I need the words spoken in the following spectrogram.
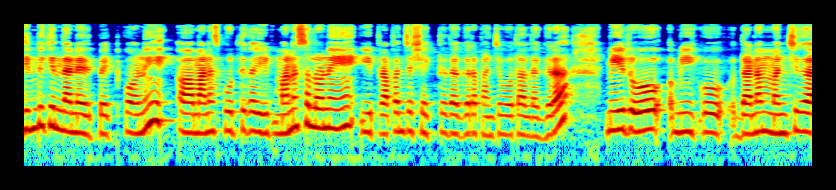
దిండు కింద అనేది పెట్టుకొని మనస్ఫూర్తిగా ఈ మనసులోనే ఈ ప్రపంచ శక్తి దగ్గర పంచభూతాల దగ్గర మీరు మీకు ధనం మంచిగా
